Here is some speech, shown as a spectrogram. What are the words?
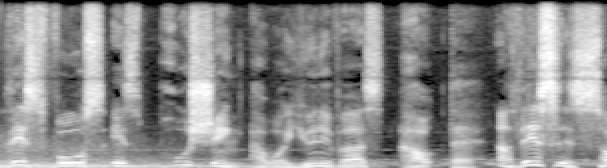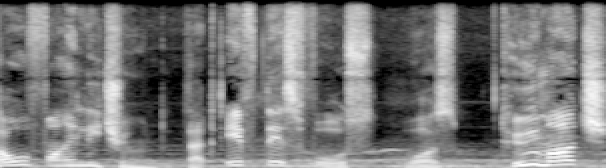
This force is pushing our universe out there. Now, this is so finely tuned that if this force was too much,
